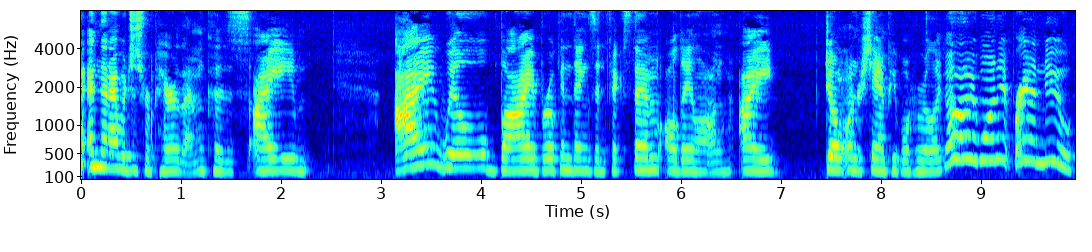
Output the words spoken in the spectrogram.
and then I would just repair them because I I will buy broken things and fix them all day long. I don't understand people who are like, oh, I want it brand new.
